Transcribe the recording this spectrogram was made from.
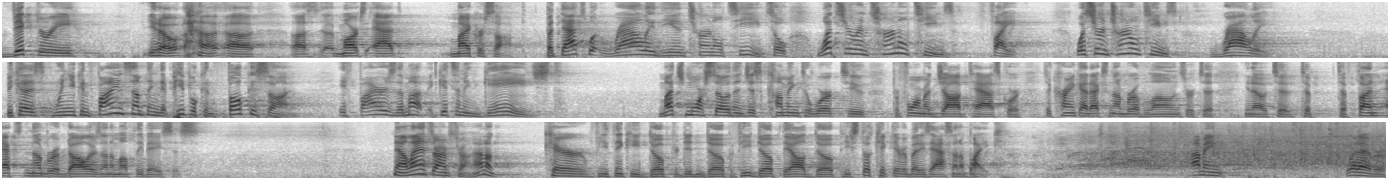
victory you know, uh, uh, uh, marks at Microsoft. But that's what rallied the internal team. So, what's your internal team's fight? What's your internal team's rally? Because when you can find something that people can focus on, it fires them up, it gets them engaged. Much more so than just coming to work to perform a job task or to crank out X number of loans or to, you know, to, to, to fund X number of dollars on a monthly basis. Now, Lance Armstrong, I don't care if you think he doped or didn't dope. If he doped, they all doped. He still kicked everybody's ass on a bike. I mean, whatever.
